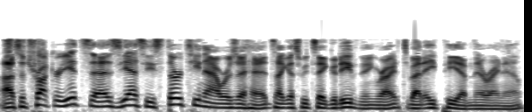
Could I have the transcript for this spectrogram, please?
Uh, so Trucker Yitz says, yes, he's 13 hours ahead, so I guess we'd say good evening, right? It's about 8 p.m. there right now.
